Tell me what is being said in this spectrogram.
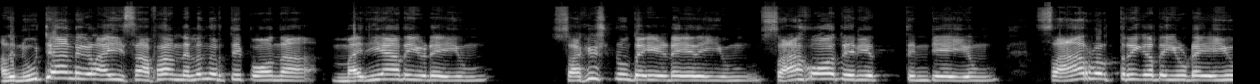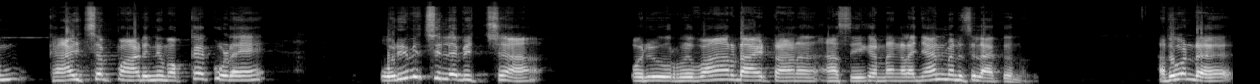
അത് നൂറ്റാണ്ടുകളായി സഭ നിലനിർത്തി പോന്ന മര്യാദയുടെയും സഹിഷ്ണുതയുടെയും സാഹോദര്യത്തിന്റെയും സാർവത്രികതയുടെയും കാഴ്ചപ്പാടിനും ഒക്കെ കൂടെ ഒരുമിച്ച് ലഭിച്ച ഒരു റിവാർഡായിട്ടാണ് ആ സ്വീകരണങ്ങളെ ഞാൻ മനസ്സിലാക്കുന്നത്. അതുകൊണ്ട്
